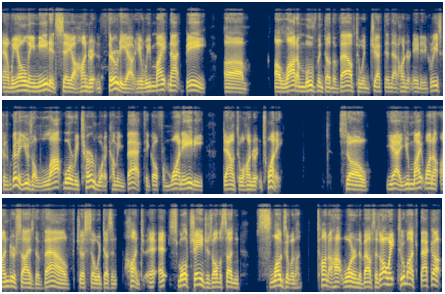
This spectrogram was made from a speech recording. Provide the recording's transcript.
and we only needed say 130 out here, we might not be um, a lot of movement of the valve to inject in that 180 degrees because we're going to use a lot more return water coming back to go from 180 down to 120. So yeah, you might want to undersize the valve just so it doesn't hunt. A- small changes all of a sudden slugs it with a ton of hot water, and the valve says, "Oh wait, too much, back up."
